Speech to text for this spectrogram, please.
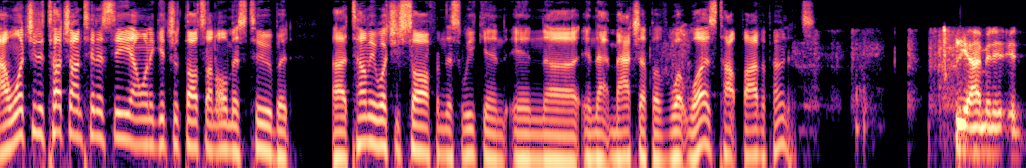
I want you to touch on Tennessee. I want to get your thoughts on Ole Miss too, but uh, tell me what you saw from this weekend in uh, in that matchup of what was top five opponents. Yeah, I mean, it, it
